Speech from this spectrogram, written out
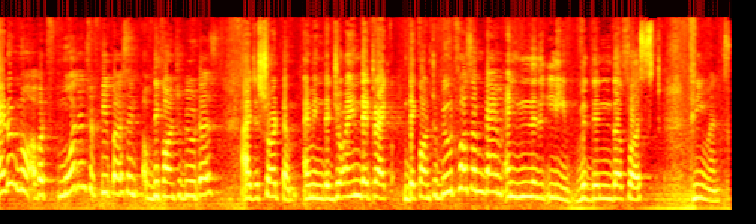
I don't know about more than 50% of the contributors are just short term. I mean, they join, they try, they contribute for some time and leave within the first three months.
